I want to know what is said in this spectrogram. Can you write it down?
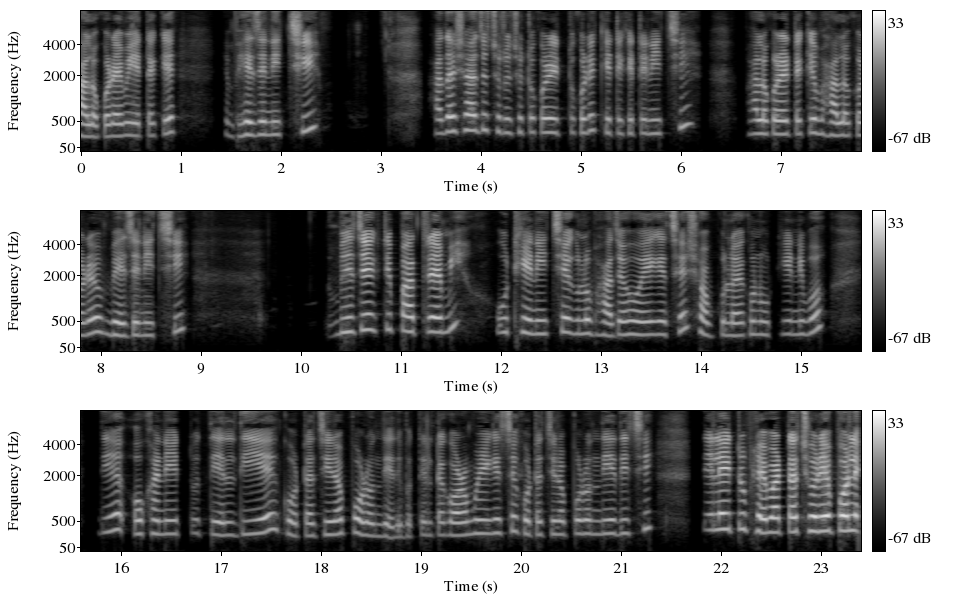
ভালো করে আমি এটাকে ভেজে নিচ্ছি। হাতার সাহায্যে ছোট ছোট করে একটু করে কেটে কেটে নিচ্ছি। ভালো করে এটাকে ভালো করে ভেজে নিচ্ছি। ভেজে একটি পাত্রে আমি উঠিয়ে নিচ্ছি। এগুলো ভাজা হয়ে গেছে। সবগুলো এখন উঠিয়ে নিব। দিয়ে ওখানে একটু তেল দিয়ে গোটা জিরা পোড়ন দিয়ে দিব। তেলটা গরম হয়ে গেছে, গোটা জিরা পোড়ন দিয়ে দিচ্ছি। তেলে একটু ফ্লেভারটা ছড়িয়ে পড়লে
